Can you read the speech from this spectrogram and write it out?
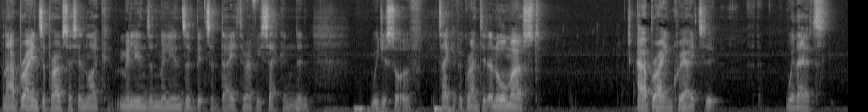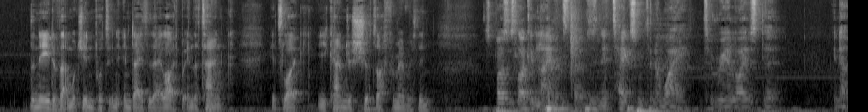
And our brains are processing like millions and millions of bits of data every second and we just sort of take it for granted. And almost our brain creates it without the need of that much input in, in day-to-day life but in the tank it's like you can just shut off from everything I suppose it's like in layman's terms, isn't it? Take something away to realise that, you know,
